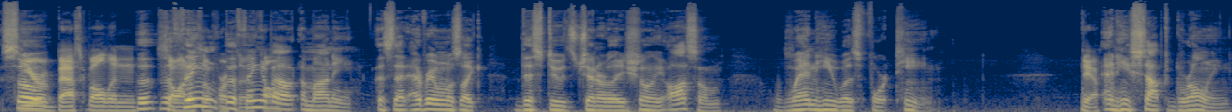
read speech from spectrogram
so year of basketball and the, the so thing, on and so forth. The thing fall. about Emoni is that everyone was like, "This dude's generationally awesome," when he was fourteen yeah. And he stopped growing.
